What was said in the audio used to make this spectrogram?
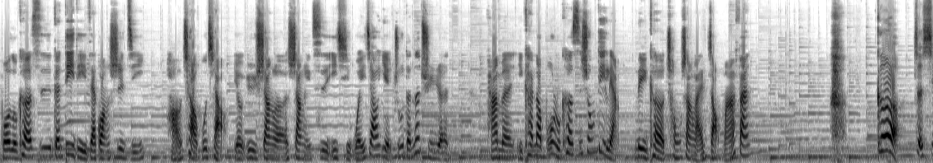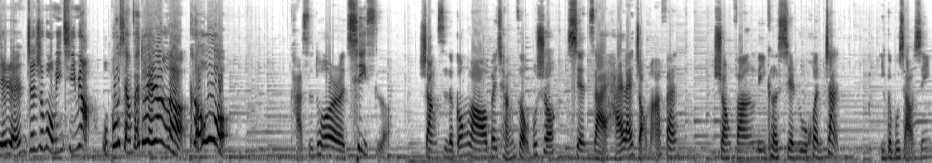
波鲁克斯跟弟弟在逛市集，好巧不巧又遇上了上一次一起围剿野猪的那群人。他们一看到波鲁克斯兄弟俩，立刻冲上来找麻烦。哥，这些人真是莫名其妙，我不想再退让了，可恶！卡斯托尔气死了，上次的功劳被抢走不说，现在还来找麻烦。双方立刻陷入混战，一个不小心，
